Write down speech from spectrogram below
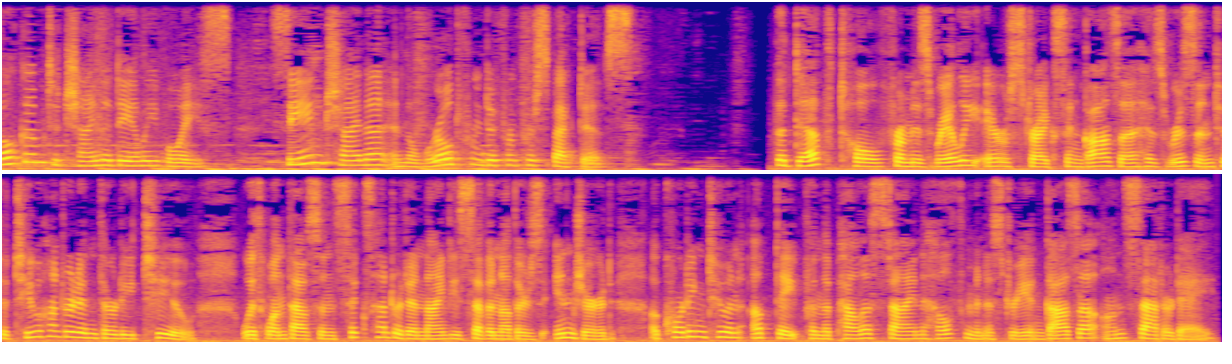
Welcome to China Daily Voice, seeing China and the world from different perspectives. The death toll from Israeli airstrikes in Gaza has risen to 232, with 1,697 others injured, according to an update from the Palestine Health Ministry in Gaza on Saturday.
